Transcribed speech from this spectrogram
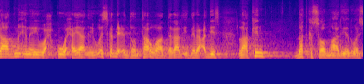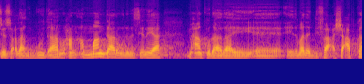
gaadmo inay wax ku waxeeyaan iyo waa iska dhici doontaa. Waa dagaal iyo dabeecadiis. Laakiin dadka soomaaliyeed waa sii socdaan guud ahaan. Waxaan ammaan gaara weliba siinayaa maxaanku rahdaay ciidamada difaaca shacabka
